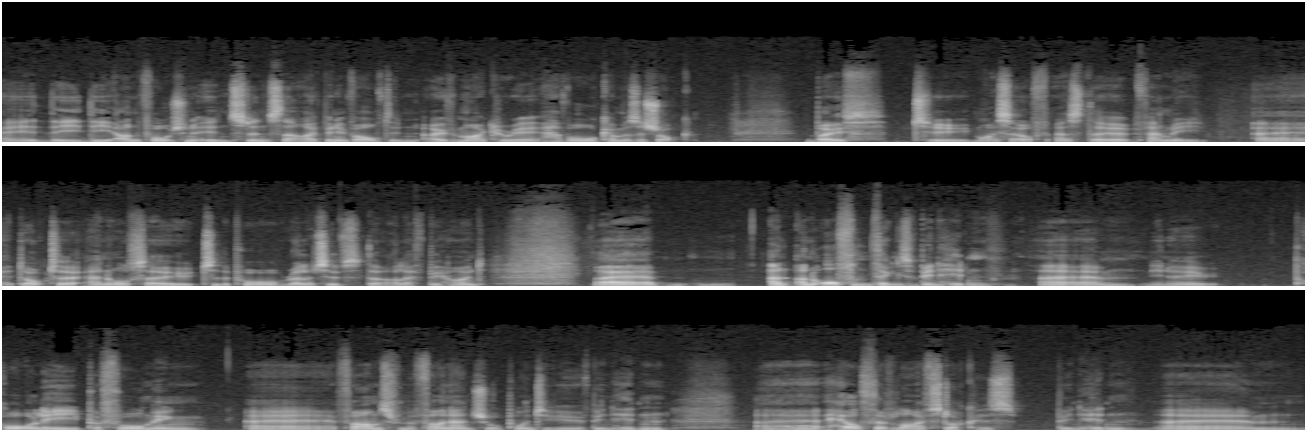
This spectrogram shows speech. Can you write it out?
eh, the the unfortunate incidents that I've been involved in over my career have all come as a shock, both to myself as the family uh, doctor and also to the poor relatives that are left behind. Uh, and, and often things have been hidden. Um, you know, poorly performing uh, farms from a financial point of view have been hidden. Uh, health of livestock has been hidden. Um,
